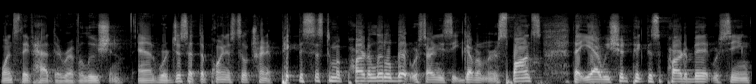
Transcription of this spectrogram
once they've had their revolution. And we're just at the point of still trying to pick the system apart a little bit. We're starting to see government response that, yeah, we should pick this apart a bit. We're seeing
